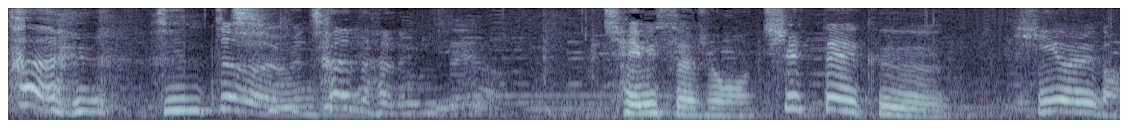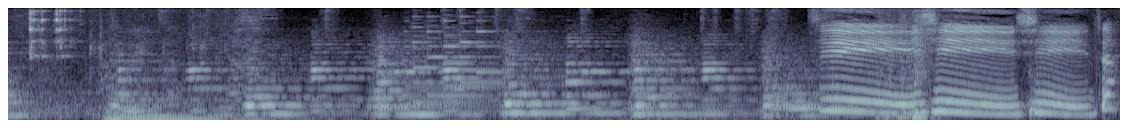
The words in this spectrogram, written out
진짜 잘해, 왠지. 진짜 잘해. 재밌어요, 저거. 칠 때 그 희열감. 시, 시, 시작.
